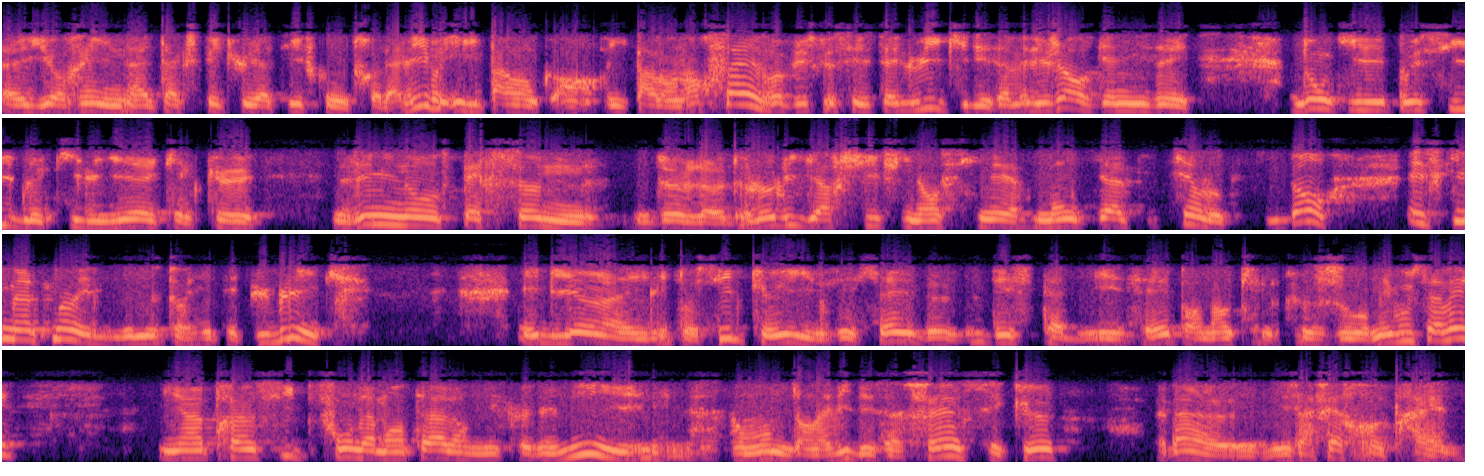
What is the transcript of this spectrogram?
euh, il y aurait une attaque spéculative contre la Libre. Il parle, en, il parle en orfèvre, puisque c'était lui qui les avait déjà organisés. Donc il est possible qu'il y ait quelques éminentes personnes de l'oligarchie financière mondiale qui tient l'Occident, et ce qui maintenant est de notoriété publique, eh bien, il est possible qu'ils essaient de déstabiliser pendant quelques jours. Mais vous savez, il y a un principe fondamental en économie et dans la vie des affaires, c'est que eh ben, euh, les affaires reprennent.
